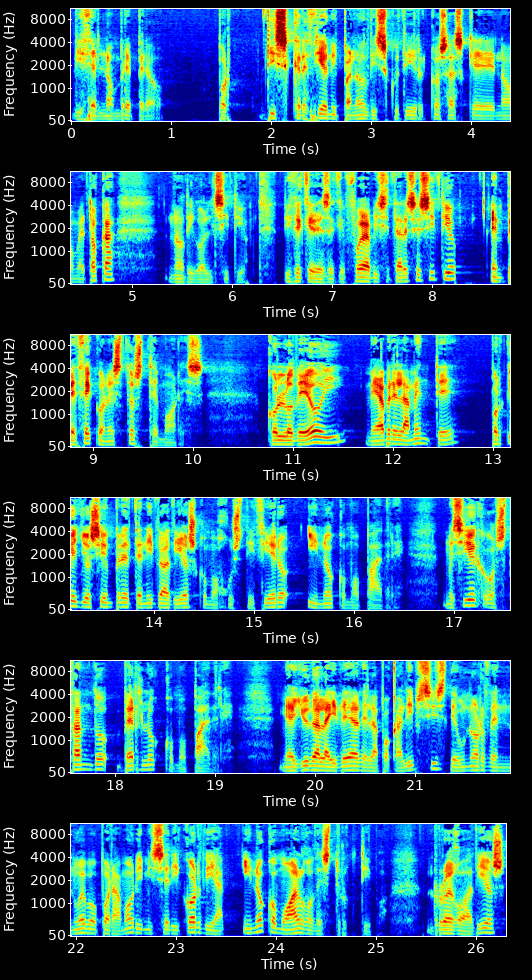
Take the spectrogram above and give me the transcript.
dice el nombre, pero discreción y para no discutir cosas que no me toca, no digo el sitio. Dice que desde que fue a visitar ese sitio empecé con estos temores. Con lo de hoy me abre la mente porque yo siempre he tenido a Dios como justiciero y no como Padre. Me sigue costando verlo como Padre. Me ayuda la idea del Apocalipsis de un orden nuevo por amor y misericordia y no como algo destructivo. Ruego a Dios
